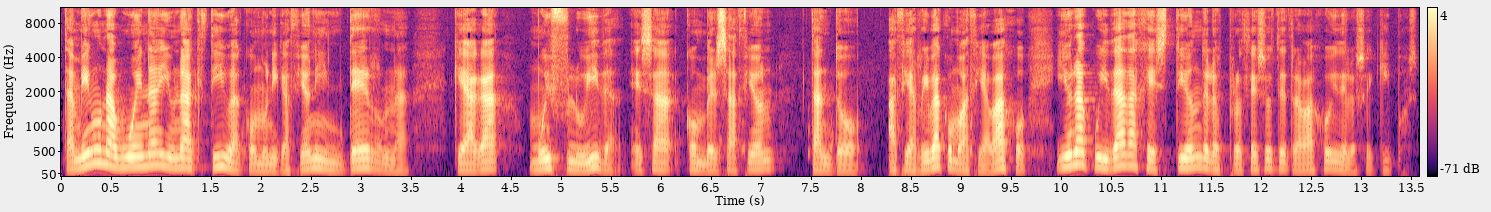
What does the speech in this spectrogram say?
También una buena y una activa comunicación interna que haga muy fluida esa conversación tanto hacia arriba como hacia abajo y una cuidada gestión de los procesos de trabajo y de los equipos.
